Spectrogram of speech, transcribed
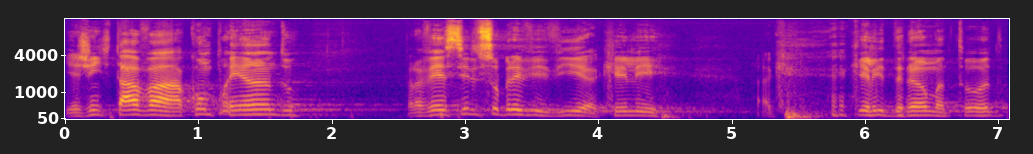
E a gente estava acompanhando para ver se ele sobrevivia aquele, aquele drama todo.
